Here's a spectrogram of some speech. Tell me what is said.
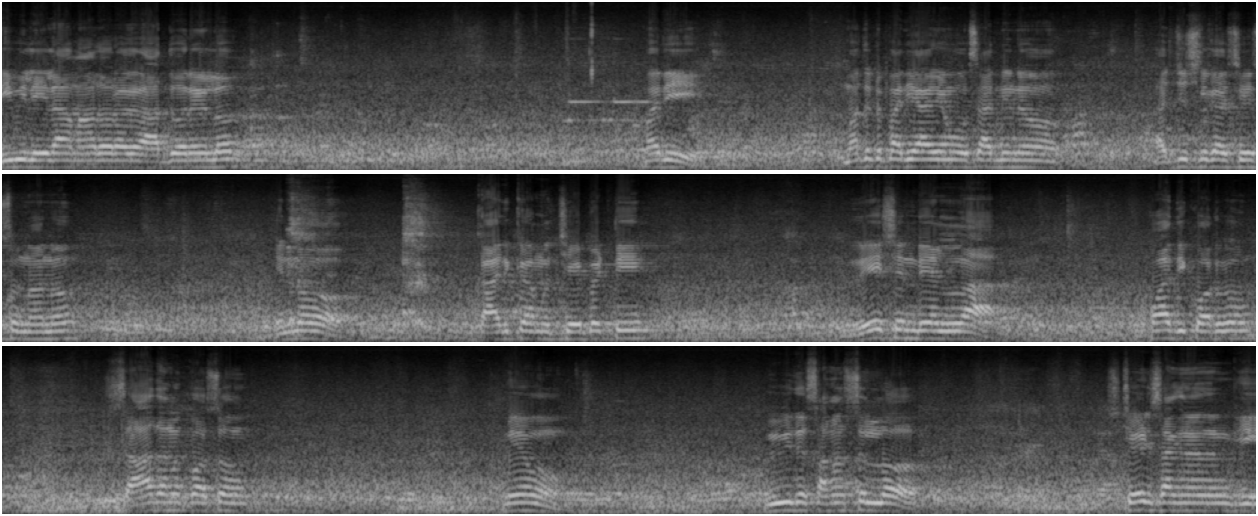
డివి లీలా మాధవరావు గారి ఆధ్వర్యంలో. మరి మొదటి పర్యాయం ఒకసారి నేను అధ్యక్షులుగా చేస్తున్నాను. ఎన్నో కార్యక్రమాలు చేపట్టి రేషన్ డీలర్ల ఉపాధి కొరకు సాధన కోసం మేము వివిధ సమస్యల్లో స్టేట్ సంఘానికి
